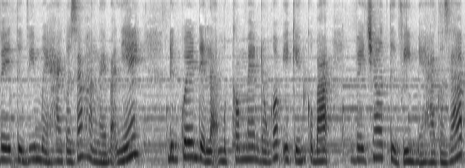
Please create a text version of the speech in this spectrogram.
về tử vi 12 con giáp hàng ngày bạn nhé. Đừng quên để lại một comment đóng góp ý kiến của bạn về cho tử vi 12 con giáp.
